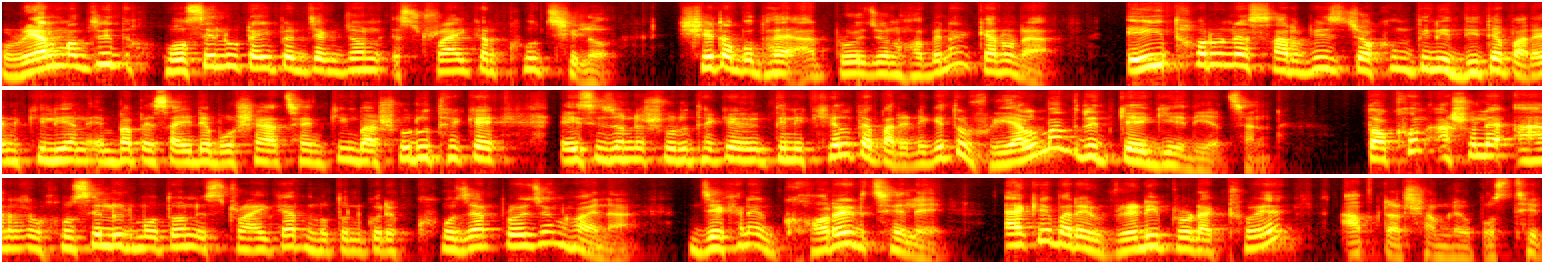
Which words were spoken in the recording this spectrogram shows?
রিয়াল মাদ্রিদ হোসেলু টাইপের যে একজন স্ট্রাইকার খুঁজছিল সেটা বোধহয় আর প্রয়োজন হবে না। কেননা এই ধরনের সার্ভিস যখন তিনি দিতে পারেন, কিলিয়ান এমবাপে সাইডে বসে আছেন কিংবা শুরু থেকে, এই সিজনের শুরু থেকে তিনি খেলতে পারেনি, কিন্তু রিয়াল মাদ্রিদকে এগিয়ে দিয়েছেন। তখন আসলে আর হোসেলুর মতন স্ট্রাইকার নতুন করে খোঁজার প্রয়োজন হয় না, যেখানে ঘরের ছেলে একেবারে রেডি প্রোডাক্ট হয়ে আপনার সামনে উপস্থিত।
